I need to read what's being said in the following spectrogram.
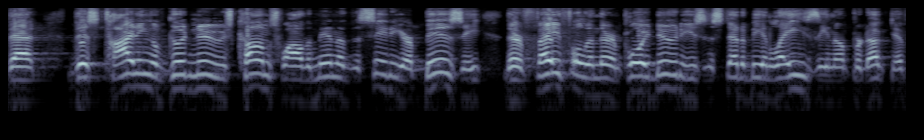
that this tiding of good news comes while the men of the city are busy. They're faithful in their employed duties instead of being lazy and unproductive.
